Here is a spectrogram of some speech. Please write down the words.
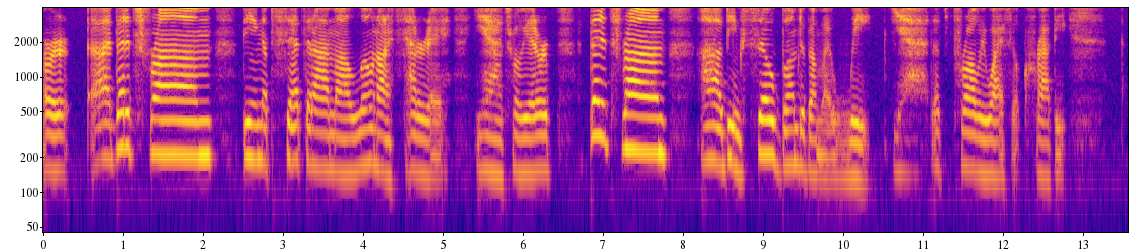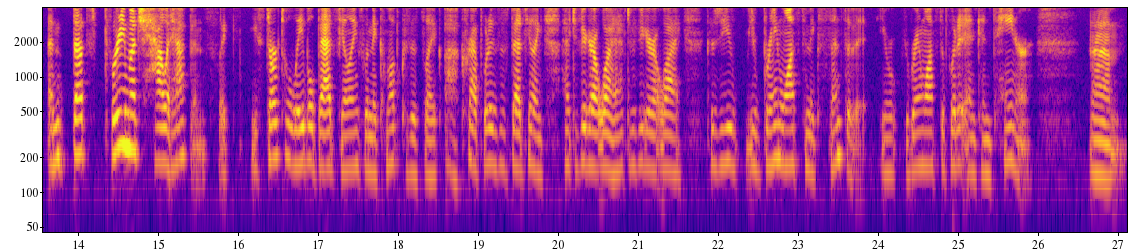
or I bet it's from being upset that I'm alone on a Saturday. Yeah, that's probably it. Or I bet it's from uh, being so bummed about my weight. Yeah, that's probably why I feel crappy. And that's pretty much how it happens. Like you start to label bad feelings when they come up because it's like, oh crap, what is this bad feeling? I have to figure out why. I have to figure out why. Because you your brain wants to make sense of it. Your your brain wants to put it in container. Um,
